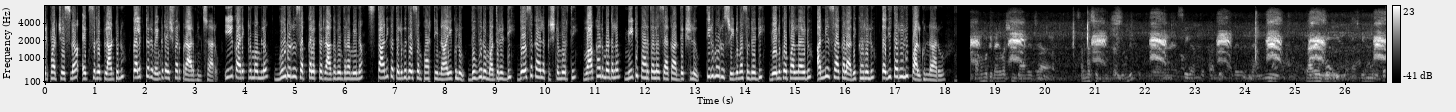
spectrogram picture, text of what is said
ఏర్పాటు చేసిన ఎక్స్రే ప్లాంటును కలెక్టర్ వెంకటేశ్వర్ ప్రారంభించారు. ఈ కార్యక్రమంలో గూడూరు సబ్ కలెక్టర్ రాఘవేంద్ర మీనా స్థానిక తెలుగుదేశం పార్టీ నాయకులు దువ్వూరు మధురెడ్డి దోసకాయల కృష్ణమూర్తి వాకాడు మండలం నీటిపారుదల శాఖ అధ్యక్షులు తిరుమూరు శ్రీనివాసులరెడ్డి వేణుగోపాల్ నాయుడు అన్ని శాఖల అధికారులు తదితరులు పాల్గొన్నారు. కనుమకి సందర్శించడం జరిగింది. ఎస్సీ గారితో పాటు అదేవిధంగా ఈ బ్యారేజీ ఢిల్లీతో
